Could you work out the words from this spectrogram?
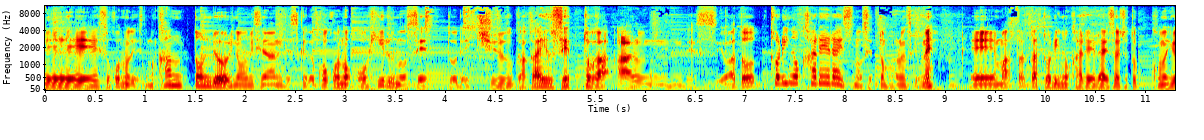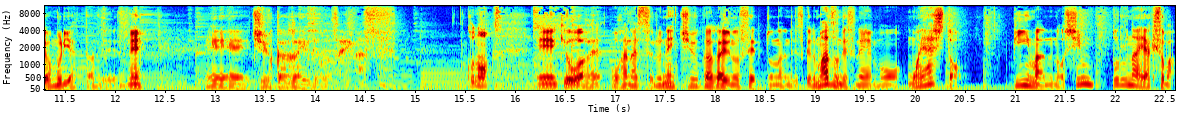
えー、そこのですね、ま広東料理のお店なんですけど、ここのお昼のセットで中華がゆセットがあるんですよ。あと、鶏のカレーライスのセットもあるんですけどね、えー、まさか鶏のカレーライスはちょっとこの日は無理やったんでですね、えー、中華がゆでございます。この、えー、今日はお話しするね、中華がゆのセットなんですけど、まずですね、もう、もやしと、ピーマンのシンプルな焼きそば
